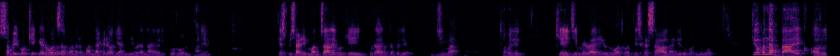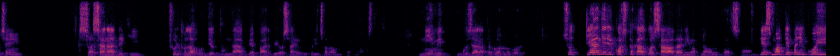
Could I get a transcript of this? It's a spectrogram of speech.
सबैको के के रोल छ भनेर भन्दाखेरि अघि हामीले एउटा नागरिकको रोल भन्यौँ। त्यस पछाडि मन्त्रालयको केही कुराहरू तपाईँले जिम्मा तपाईँले केही जिम्मेवारीहरू अथवा त्यसका सावधानीहरू भन्नुभयो। त्योभन्दा बाहेक अरू चाहिँ ससानादेखि ठुल्ठुला उद्योग धन्दा व्यापार व्यवसायहरू पनि चलाउनु पर्ने अवस्था नियमित गुजारा त गर्नु पर्यो। सो त्यहाँनिर कस्तो खालको सावधानी अप्नाउनु पर्छ त्यसमध्ये पनि कोही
